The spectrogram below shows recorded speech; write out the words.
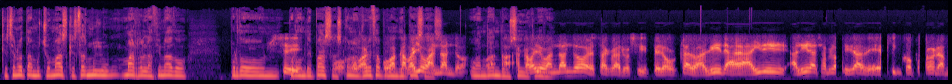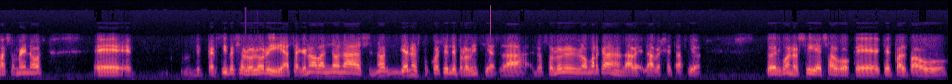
Que se nota mucho más, que estás muy más relacionado por, donde pasas, con la naturaleza por o a caballo andando. O andando, a, sí. A caballo andando, está claro, sí. Pero claro, al ir a, ir, al ir a esa velocidad de 5 por hora más o menos, eh, percibes el olor y hasta que no abandonas, no, ya no es cuestión de provincias, los olores lo marcan la, vegetación. Entonces, bueno, sí, es algo que, que he palpado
